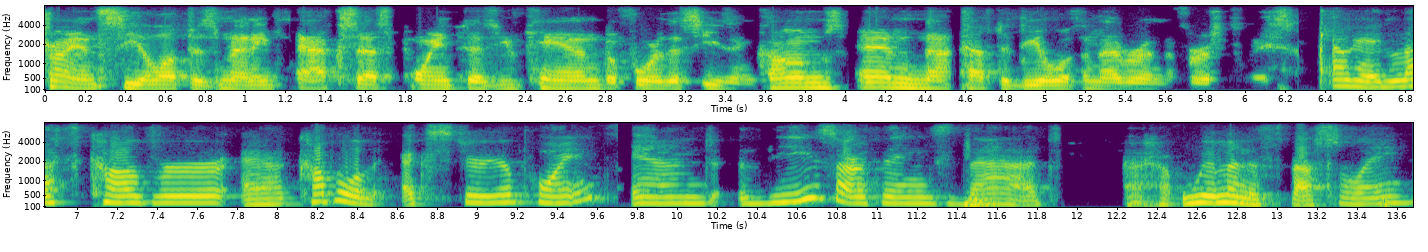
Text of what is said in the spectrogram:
try and seal up as many access points as you can before the season comes and not have to deal with them ever in the first place. Okay, let's cover a couple of exterior points. And these are things that uh, women, especially,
